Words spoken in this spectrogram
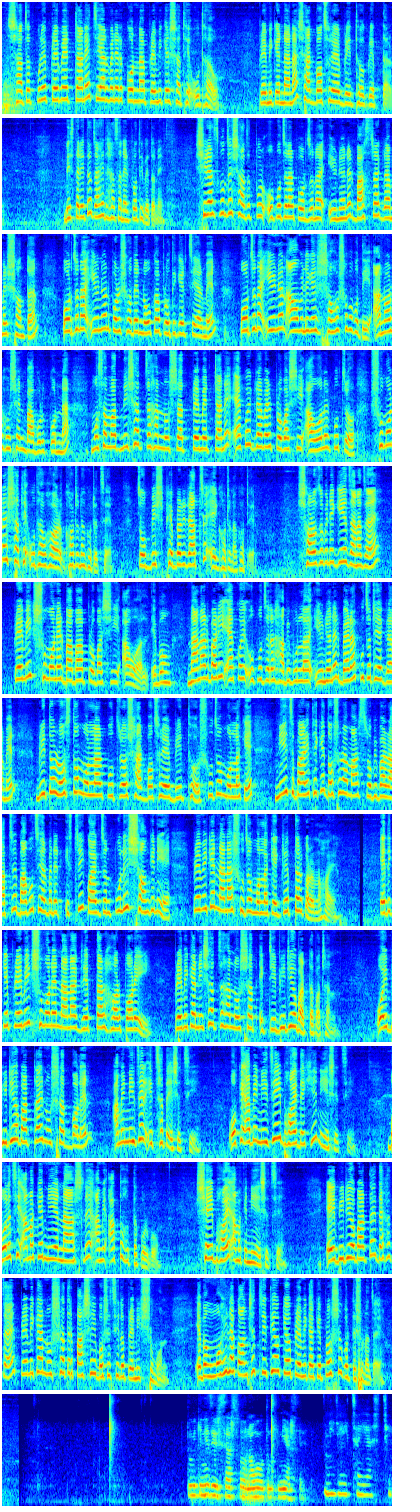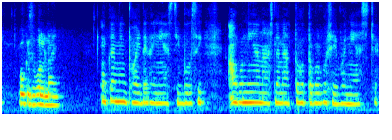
সাজাদপুরে প্রেমের টানে চেয়ারম্যানের কন্যা প্রেমিকের সাথে উধাও। প্রেমিকের নানা ষাট বছরের বৃদ্ধ গ্রেপ্তার। বিস্তারিত জাহিদ হাসানের প্রতিবেদনে। সিরাজগঞ্জের সাজাদপুর উপজেলার পরজনা ইউনিয়নের বাসরা গ্রামের সন্তান, পরজনা ইউনিয়ন পরিষদের নৌকা প্রতীকের চেয়ারম্যান, পরজনা ইউনিয়ন আওয়ামী লীগের সহসভাপতি আনোয়ার হোসেন বাবুর কন্যা মোসাম্মদ নিশাদ জাহান নুসরাত প্রেমের টানে একই গ্রামের প্রবাসী আওয়ালের পুত্র সুমনের সাথে উধাও হওয়ার ঘটনা ঘটেছে। চব্বিশ ফেব্রুয়ারি রাত্রে এই ঘটনা ঘটে। সরজমিনে গিয়ে জানা যায়, প্রেমিক সুমনের বাবা প্রবাসী আওয়াল এবং নানার বাড়ি একই উপজেলার হাবিবুল্লাহ ইউনিয়নের বেড়াকুচটিয়া গ্রামের মৃত রোস্তম মোল্লার পুত্র ষাট বছরের বৃদ্ধ সুজম মোল্লাকে নিজ বাড়ি থেকে দোসরা মার্চ রবিবার রাত্রে বাবু চেয়ারম্যানের স্ত্রী, কয়েকজন পুলিশ সঙ্গে নিয়ে প্রেমিকের নানা সুজম মোল্লাকে গ্রেপ্তার করানো হয়। এদিকে প্রেমিক সুমনের নানা গ্রেপ্তার হওয়ার পরেই প্রেমিকা নিশাদ জাহান নুসরাত একটি ভিডিও বার্তা পাঠান। ওই ভিডিও বার্তায় নুসরাত বলেন, আমি নিজের ইচ্ছাতে এসেছি। ওকে আমি নিজেই ভয় দেখিয়ে নিয়ে এসেছি। বলেছি আমাকে নিয়ে না আসলে আমি আত্মহত্যা করব। সেই ভয়ে আমাকে নিয়ে এসেছে। এই ভিডিও বার্তায় দেখা যায় প্রেমিকা নুসরাতের পাশেই বসেছিল প্রেমিক সুমন এবং মহিলা কণ্ঠে তৃতীয় কেউ প্রেমিকাকে প্রশ্ন করতে শোনা যায়। তুমি কি নিজে ইচ্ছা আসছো না ও তোমাকে নিয়ে আসছে? নিজে ইচ্ছাই আসছি। ও কিছু বলে নাই? ওকে আমি ভয় দেখাই নিয়ে আসছি বলছি আমাকে নিয়ে না আসলে আমি আত্মহত্যা করব সেই ভয় নিয়ে আসছে।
